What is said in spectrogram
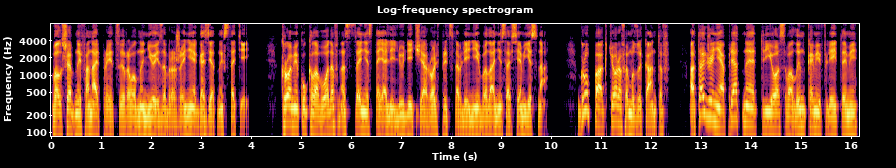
волшебный фонарь проецировал на нее изображение газетных статей. Кроме кукловодов, на сцене стояли люди, чья роль в представлении была не совсем ясна. Группа актеров и музыкантов, а также неопрятное трио с волынками, флейтами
